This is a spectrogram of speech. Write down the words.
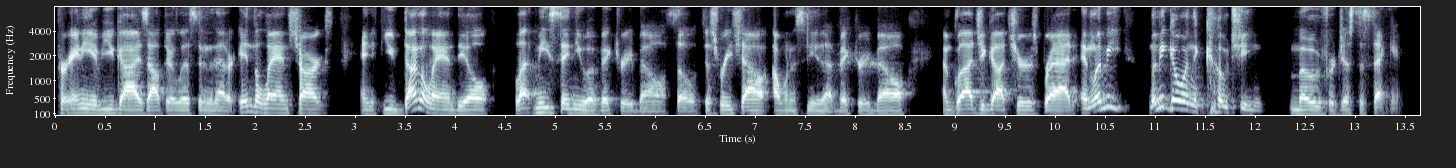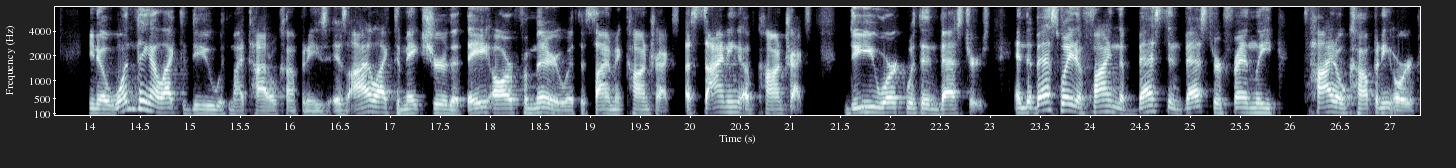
for any of you guys out there listening that are in the land sharks. And if you've done a land deal, let me send you a victory bell. So just reach out. I want to send you that victory bell. I'm glad you got yours, Brad. And let me let me go in the coaching mode for just a second. You know, one thing I like to do with my title companies is I like to make sure that they are familiar with assignment contracts, assigning of contracts. Do you work with investors? And the best way to find the best investor friendly title company or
